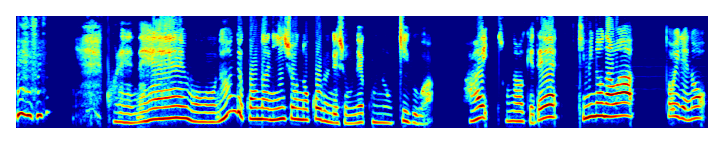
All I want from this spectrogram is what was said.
これね、もう、なんでこんなに印象に残るんでしょうね、この器具は。はい。そんなわけで、君の名は、トイレの、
